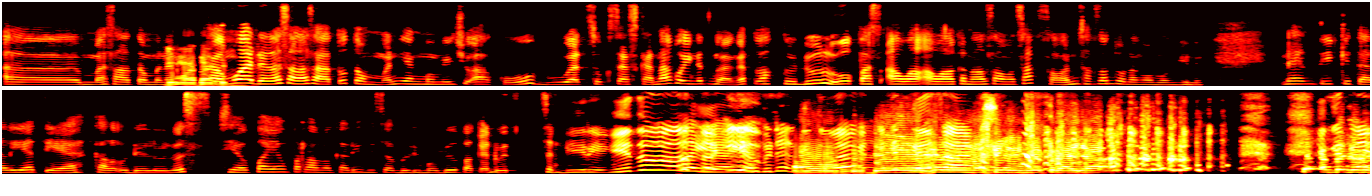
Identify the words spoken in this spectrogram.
Eh, masalah temenan. Gimana? Kamu adalah salah satu temen yang memicu aku buat sukses karena aku inget banget waktu dulu pas awal-awal kenal sama Sakson, Sakson pernah ngomong gini. Nanti kita lihat ya kalau udah lulus siapa yang pertama kali bisa beli mobil pakai duit sendiri gitu. Oh, iya, iya. bener gitu oh banget. Gak, Son? damn, masih inget Raya Sampai juga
